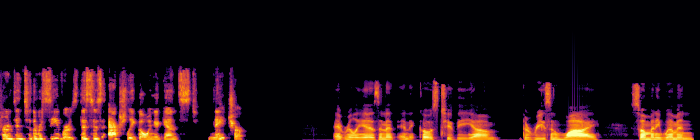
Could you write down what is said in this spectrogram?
turned into the receivers. This is actually going against nature. It really is, and it and it goes to the um, the reason why so many women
